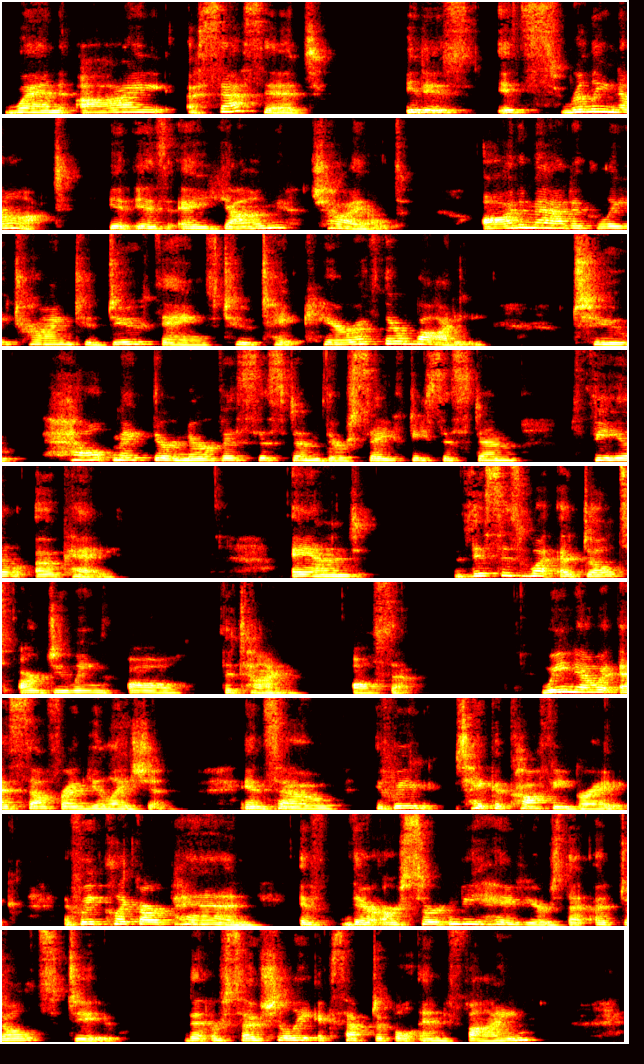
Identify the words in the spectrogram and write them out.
when I assess it, it is it's really not. It is a young child automatically trying to do things to take care of their body, to help make their nervous system, their safety system feel okay. And this is what adults are doing all the time, also. We know it as self regulation. And so if we take a coffee break, if we click our pen, if there are certain behaviors that adults do that are socially acceptable and fine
